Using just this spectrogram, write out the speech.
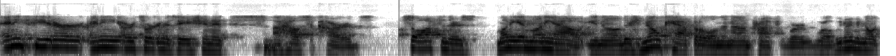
Any theater, any arts organization, it's a house of cards. So often there's money in, money out. You know, there's no capital in the nonprofit world. We don't even know what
